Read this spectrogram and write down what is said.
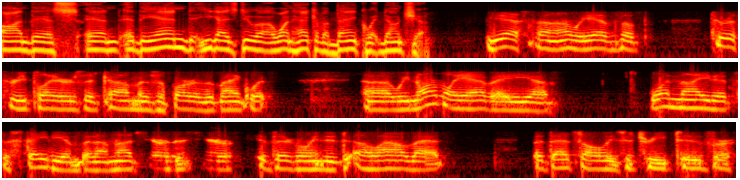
on this. And at the end, you guys do a one heck of a banquet, don't you? Yes, uh, we have uh, two or three players that come as a part of the banquet. Uh, we normally have a uh, one night at the stadium, but I'm not sure this year if they're going to allow that. But that's always a treat too for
